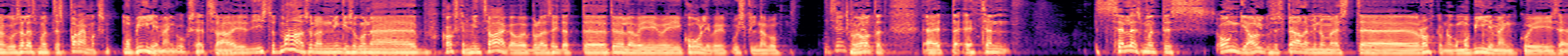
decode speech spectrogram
nagu selles mõttes paremaks mobiilimänguks, et sa istud maha, sul on mingisugune kakskümmend mintsa aega, võib-olla sõidad äh, tööle või, või kooli või kuskil nagu. Või ootad, et, et see on selles mõttes ongi algusest peale minu meelest äh, rohkem nagu mobiilimäng kui see,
